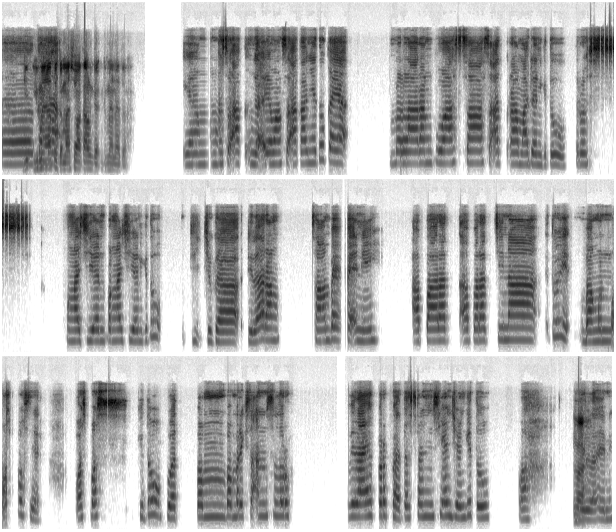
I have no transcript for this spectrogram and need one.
Eh, Gimana tuh? Masuk akal nggak? Gimana tuh? yang masuk ak nggak yang masuk akalnya itu kayak melarang puasa saat Ramadan gitu terus pengajian pengajian gitu di- juga dilarang sampai ini aparat aparat Cina itu bangun pos-pos ya pos-pos gitu buat pem- pemeriksaan seluruh wilayah perbatasan Xinjiang gitu wah Wah. gila ini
